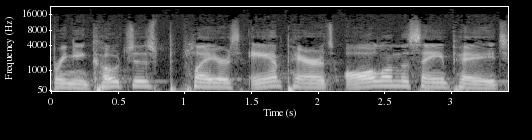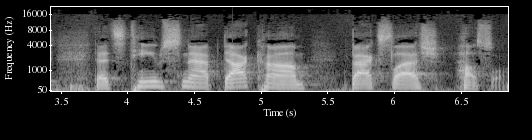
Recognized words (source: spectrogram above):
bringing coaches, players, and parents all on the same page. That's teamsnap.com backslash hustle.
